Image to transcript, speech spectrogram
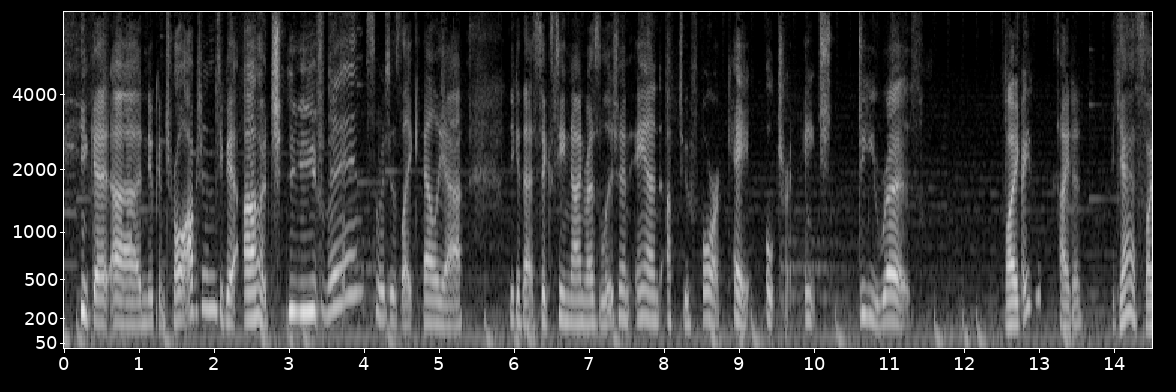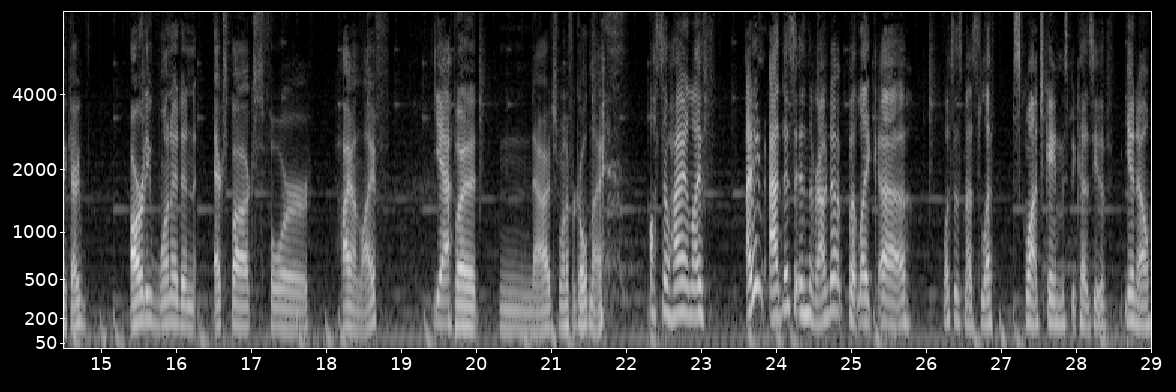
you get uh new control options, you get achievements, which is like hell yeah. You get that 16:9 resolution and up to 4K Ultra HD res. like Are you excited? yes, like I already wanted an Xbox for High on Life, Yeah. but now I just want it for GoldenEye. Also, High on Life. I didn't add this in the roundup, but like, uh, what's his nuts left Squanch Games because he'd have, you know,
